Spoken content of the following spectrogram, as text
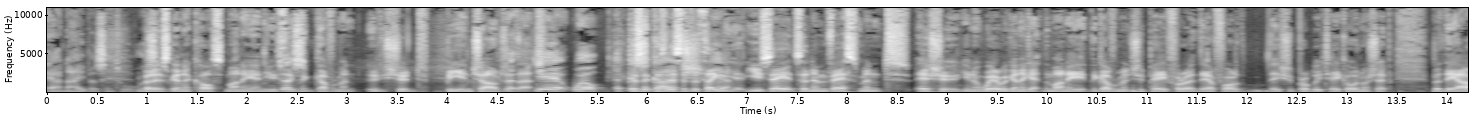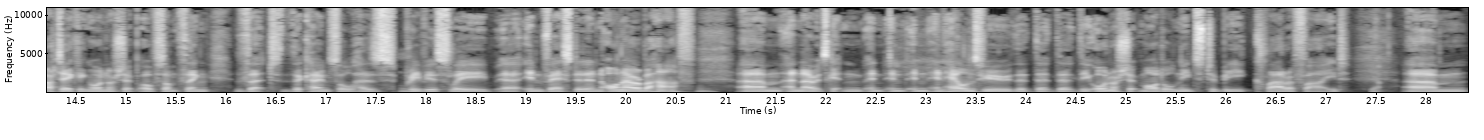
our neighbours into all this. But it's going to cost money, and you think the government should be in charge of that. Yeah, well, Because this is the thing. yeah. You say it's an investment issue. You know, where are we going to get the money? The government should pay for it. Therefore, they should probably take ownership. But they are taking ownership of something that the council has Mm. previously uh, invested in on our behalf. Mm. Um, and now it's getting, in, in, in, in Helen's view, the, the, the, the ownership model needs to be clarified. Yep. Um,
